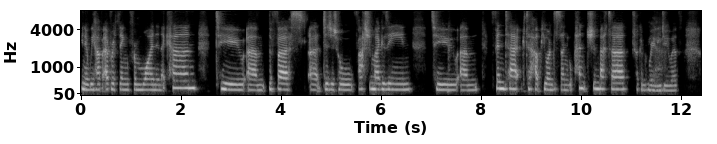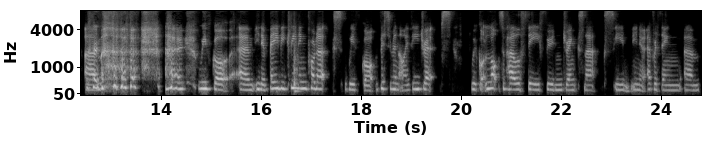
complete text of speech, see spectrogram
you know, we have everything from wine in a can to um, the first uh, digital fashion magazine to um, fintech to help you understand your pension better, which I can really yeah. do with. Um, uh, we've got um, you know baby cleaning products. We've got vitamin IV drips. We've got lots of healthy food and drink snacks. You, you know everything. Um,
